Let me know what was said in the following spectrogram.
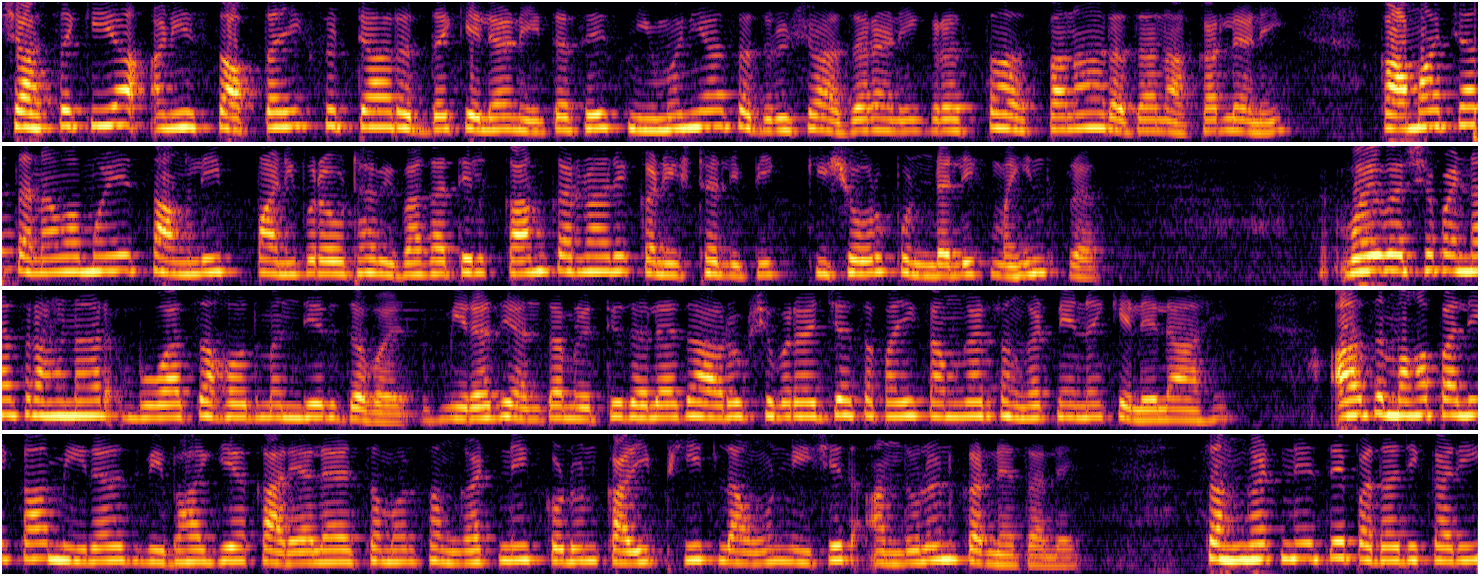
शासकीय आणि साप्ताहिक सुट्ट्या रद्द केल्याने तसेच न्यूमोनिया सदृश आजाराने ग्रस्त असताना रजा नाकारल्याने कामाच्या तणावामुळे सांगली पाणीपुरवठा विभागातील काम करणारे कनिष्ठ लिपिक किशोर पुंडलिक महिंद्र वय वर्ष पन्नास राहणार बुवाचा हौद मंदिर जवळ. मिरज यांचा मृत्यू झाल्याचा आरोप शिवराज्य सफाई कामगार संघटनेनं केलेला आहे. आज महापालिका मिरज विभागीय कार्यालयासमोर संघटनेकडून काळी फीत लावून निषेध आंदोलन करण्यात आले संघटनेचे पदाधिकारी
